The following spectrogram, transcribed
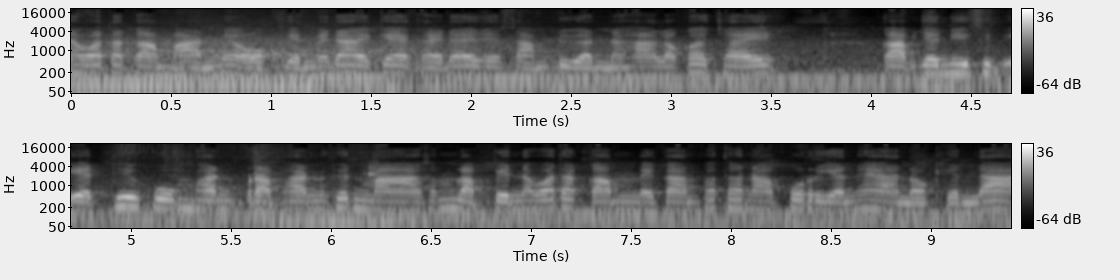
นวัตกรรมอ่านไม่ออกเขียนไม่ได้แก้ไขได้ใน 3 เดือนนะคะ แล้วก็ใช้กับยานี11 ที่คุมพันประพันธ์ขึ้นมาสำหรับเป็นนวัตกรรมในการพัฒนาผู้เรียนให้อ่านออกเขียนได้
